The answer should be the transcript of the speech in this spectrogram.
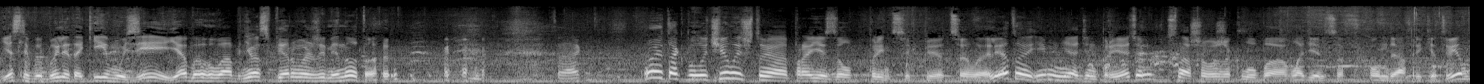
Если бы были такие музеи, я бы его обнес в первую же минуту. Так. Ну и так получилось, что я проездил, в принципе, целое лето, и мне один приятель с нашего же клуба владельцев Honda Africa Twin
